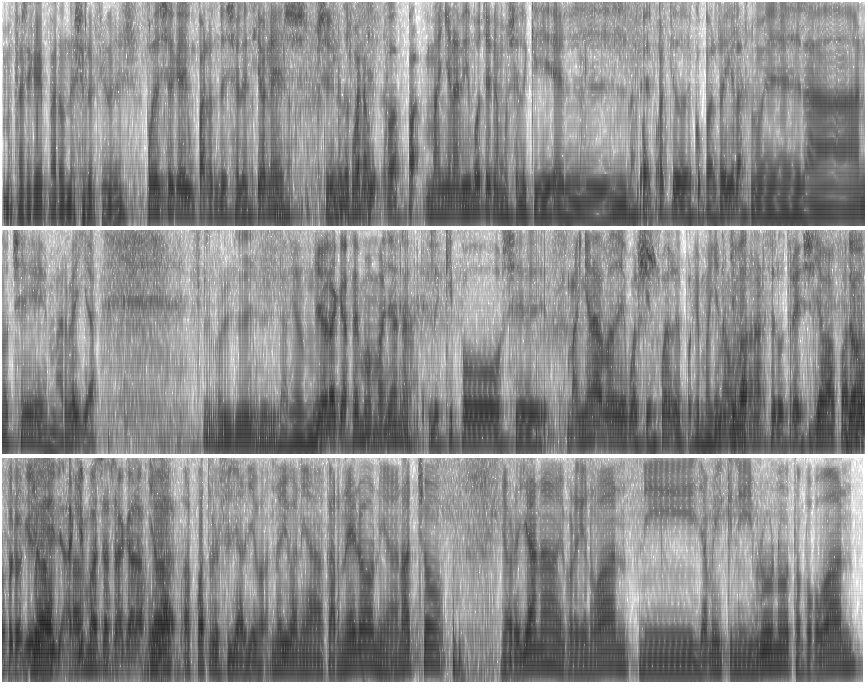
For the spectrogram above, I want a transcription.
Me parece que hay parón de selecciones. Puede ser que haya un parón de selecciones. Sí, Sí, bueno, partidos. pa- pa- mañana mismo tenemos el, equi- el, el partido de Copa del Rey a las 9 de la noche en Marbella. El, el- el avión- ¿Y ahora qué hacemos mañana? El equipo se. Mañana va de igual quien juegue, porque mañana vamos a ganar 0-3. Lleva cuatro, No, pero quiero lleva decir, ¿a quién vas a sacar a Lleva jugar? a cuatro del filial, lleva. No lleva ni a Carnero, ni a Nacho, ni a Orellana, me parece que no van, ni Yamik ni Bruno tampoco van.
